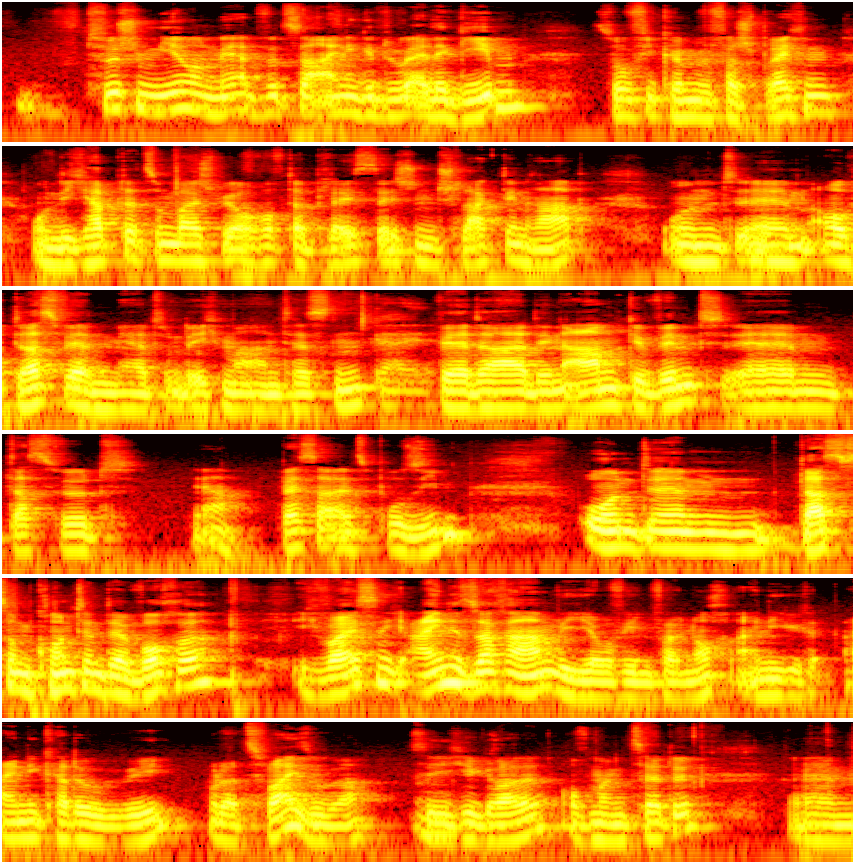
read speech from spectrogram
zwischen mir und Mert wird es da einige Duelle geben. So viel können wir versprechen. Und ich habe da zum Beispiel auch auf der Playstation Schlag den Rab. Und ähm, auch das werden Mert und ich mal antesten. Geil. Wer da den Abend gewinnt, ähm, das wird ja besser als Pro 7. Und ähm, das zum Content der Woche. Ich weiß nicht, eine Sache haben wir hier auf jeden Fall noch. Einige, eine Kategorie oder zwei sogar, mhm. sehe ich hier gerade auf meinem Zettel. Ähm,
